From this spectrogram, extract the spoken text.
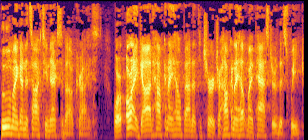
who am I going to talk to next about Christ? Or, all right, God, how can I help out at the church? Or how can I help my pastor this week?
